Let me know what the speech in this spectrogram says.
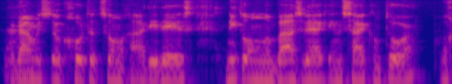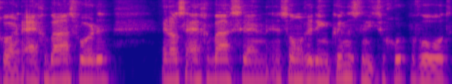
Maar daarom is het ook goed dat sommige ADD'ers niet onder een baas werken in een saai kantoor, maar gewoon eigen baas worden. En als ze eigen baas zijn en sommige dingen kunnen ze niet zo goed, bijvoorbeeld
